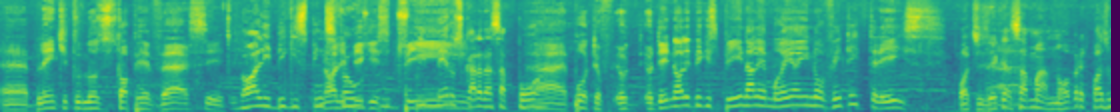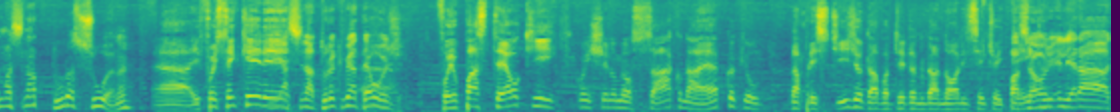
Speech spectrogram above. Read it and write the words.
É, blend to nose stop reverse. Nolly Big Spin, que Nollie foi um Big dos Spin. primeiros caras dessa porra. É, puta, eu, eu, eu dei Nollie Big Spin na Alemanha em 93. Pode dizer que essa manobra é quase uma assinatura sua, né? É, e foi sem E querer. a assinatura que vem até hoje. Foi o pastel que ficou enchendo o meu saco na época, que eu, na Prestige, eu dava tentando dar Nollie 180. O Pastel, ele era,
